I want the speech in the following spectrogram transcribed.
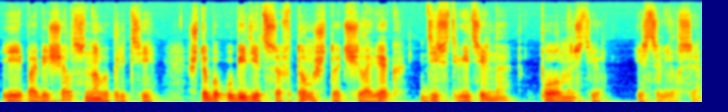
и пообещал снова прийти, чтобы убедиться в том, что человек действительно полностью исцелился.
